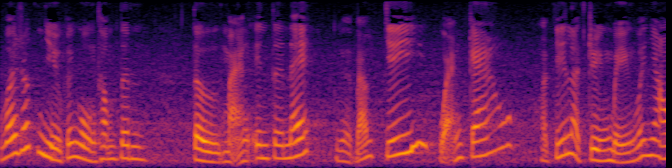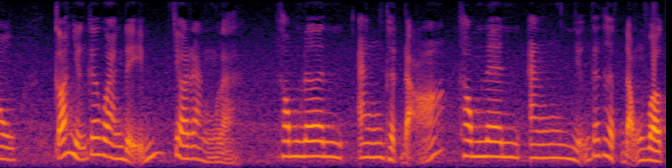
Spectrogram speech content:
với rất nhiều cái nguồn thông tin từ mạng internet, về báo chí, quảng cáo, hoặc chí là truyền miệng với nhau. Có những cái quan điểm cho rằng là không nên ăn thịt đỏ, không nên ăn những cái thịt động vật,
